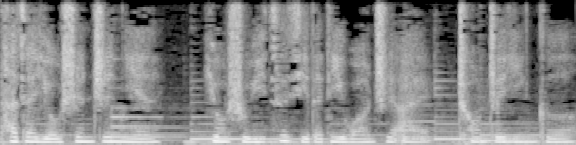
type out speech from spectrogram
他在有生之年，用属于自己的帝王之爱宠着莺歌。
